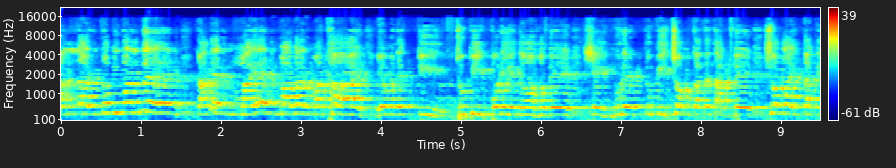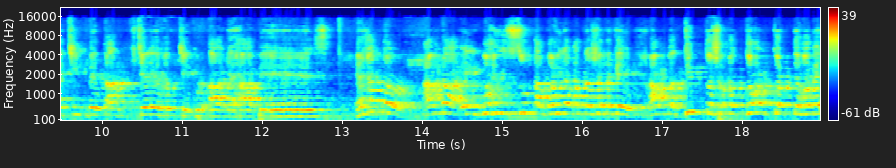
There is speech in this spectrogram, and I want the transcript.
আল্লাহর নবী বলবেন, তাদের মায়ের বাবার মাথায় এমন একটি টুপি পরিয়ে দেওয়া হবে, সেই নূরের টুপি চমকাতে থাকবে, সবাই তাকে চিনবে, তার ছেলে হচ্ছে কুরআন হাফেজ। এজন্য আমরা এই সুলতান মহিলা মাদ্রাসা থেকে আমরা দীপ্ত শপথ গ্রহণ করতে হবে।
